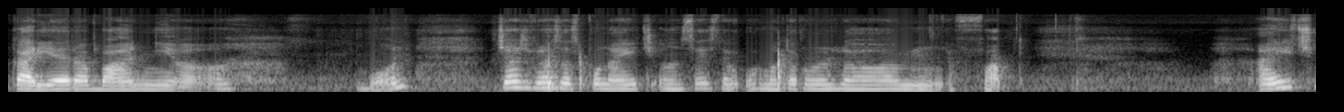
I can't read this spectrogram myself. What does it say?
carieră, bani, uh, bun. Ce aș vrea să spun aici însă este următorul uh, fapt. Aici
